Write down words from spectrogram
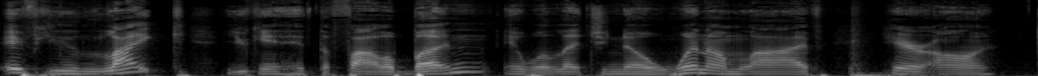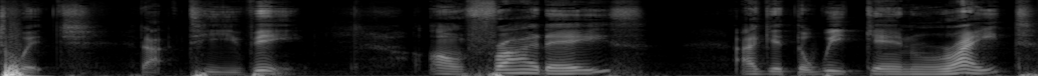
If you like, you can hit the follow button. It will let you know when I'm live here on twitch.tv. On Fridays, I get the weekend right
